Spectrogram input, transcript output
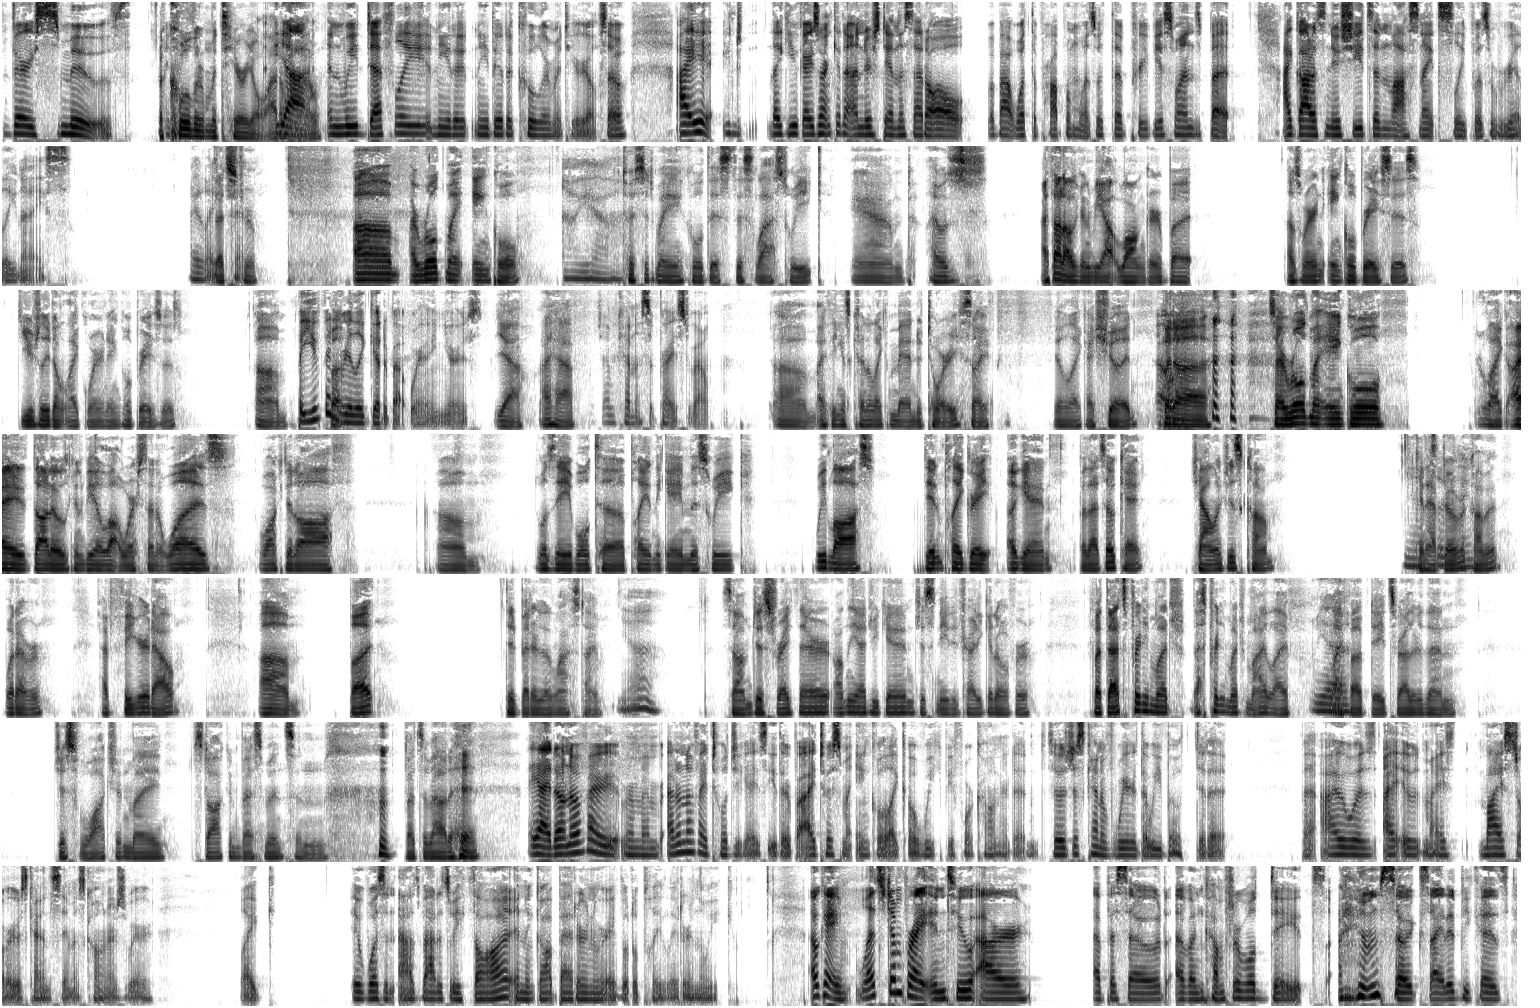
very smooth a cooler material. I don't yeah, know. and we definitely needed needed a cooler material. So, I like you guys aren't going to understand this at all about what the problem was with the previous ones, but I got us new sheets, and last night's sleep was really nice. I like That's it. true. Um, I rolled my ankle, Oh yeah, twisted my ankle this this last week, and I was, I thought I was going to be out longer, but I was wearing ankle braces. Usually don't like wearing ankle braces. Um, but you've been But- really good about wearing yours, yeah, I have. which I'm kind of surprised about. Um, I think it's kind of like mandatory, so I feel like I should. Oh. But uh, so I rolled my ankle. Like I thought it was going to be a lot worse than it was. Walked it off. Um, was able to play in the game this week. We lost. Didn't play great again, but that's okay. Challenges come. Yeah, Gonna it's have to okay. overcome it. Whatever. Have to figure it out. Um, but did better than last time. Yeah, So I'm just right there on the edge again. Just need to try to get over. But that's pretty much that's pretty much my life yeah. life updates rather than just watching my stock investments, and that's about it. Yeah, I don't know if I remember. I don't know if I told you guys either, but I twisted my ankle like a week before Connor did. So it was just kind of weird that we both did it. But I was, I it was my my story was kind of the same as Connor's, where like it wasn't as bad as we thought, and it got better, and we were able to play later in the week. Okay, let's jump right into our episode of uncomfortable dates. I am so excited because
